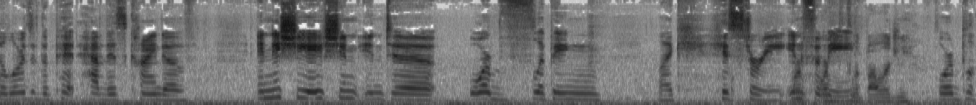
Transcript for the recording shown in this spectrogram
the Lords of the Pit have this kind of initiation into orb flipping like history, or- infamy. Or flipology. orb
